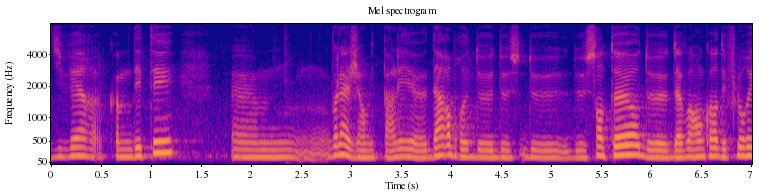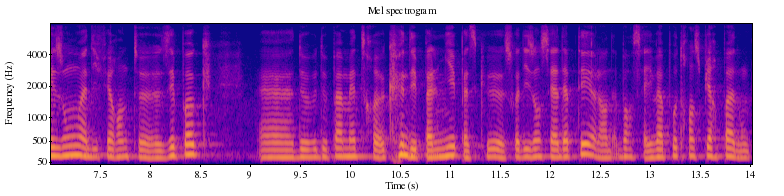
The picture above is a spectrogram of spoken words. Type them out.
d'hiver comme d'été. voilà, j'ai envie de parler d'arbres, de, senteurs, d'avoir encore des floraisons à différentes époques, de ne pas mettre que des palmiers parce que soi-disant c'est adapté. Alors d'abord, ça évapotranspire pas, donc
